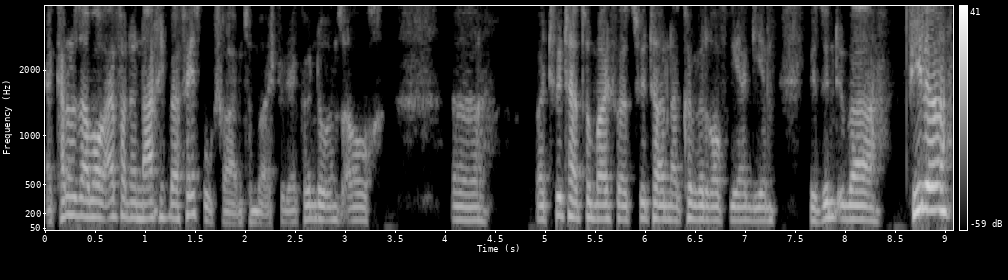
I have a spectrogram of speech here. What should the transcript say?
Er kann uns aber auch einfach eine Nachricht bei Facebook schreiben zum Beispiel. Er könnte uns auch äh, bei Twitter zum Beispiel twittern, da können wir darauf reagieren. Wir sind über viele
